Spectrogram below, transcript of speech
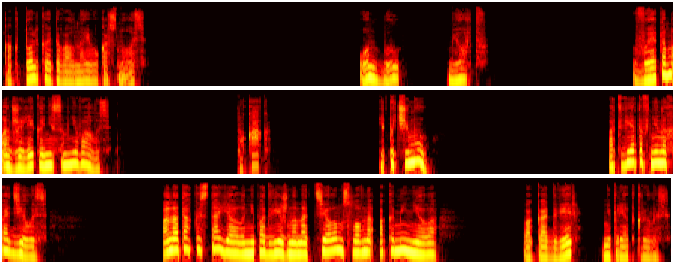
как только эта волна его коснулась. Он был мертв. В этом Анжелика не сомневалась. Но как? И почему? Ответов не находилось. Она так и стояла неподвижно над телом, словно окаменела, пока дверь не приоткрылась.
